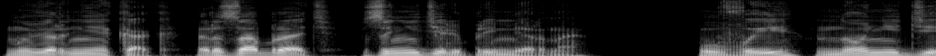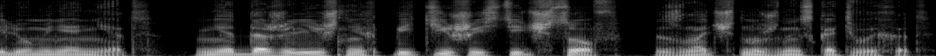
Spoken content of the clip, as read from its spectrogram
Ну, вернее, как, разобрать, за неделю примерно. Увы, но недели у меня нет. Нет даже лишних пяти-шести часов, значит, нужно искать выход.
